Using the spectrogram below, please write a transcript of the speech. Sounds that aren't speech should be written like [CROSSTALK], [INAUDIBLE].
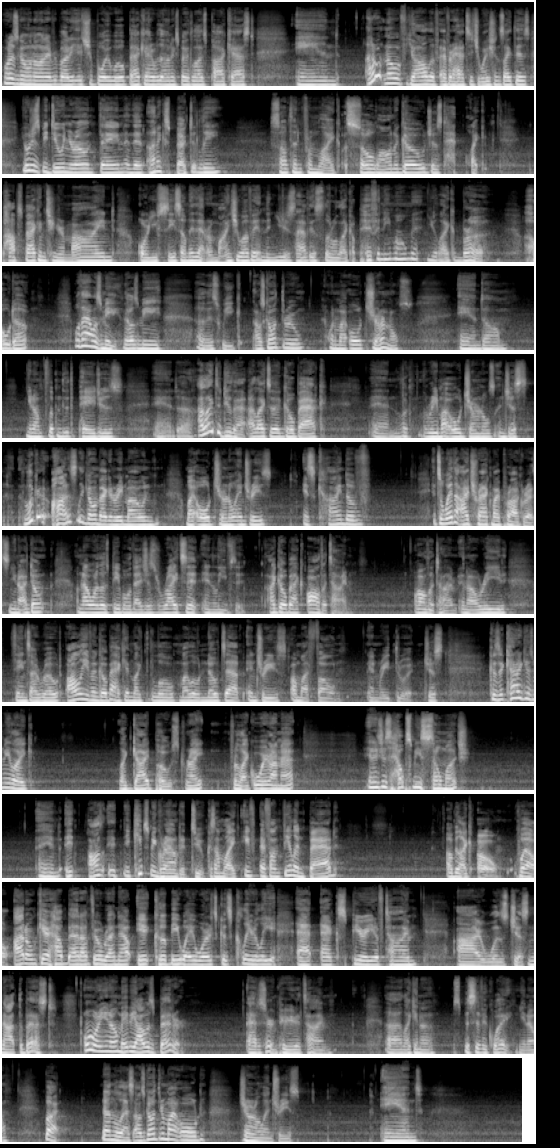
What is going on, everybody? It's your boy Will back at it with the Unexpected Lives podcast. And I don't know if y'all have ever had situations like this. You'll just be doing your own thing, and then unexpectedly, something from like so long ago just like pops back into your mind, or you see something that reminds you of it, and then you just have this little like epiphany moment. And you're like, bruh, hold up. Well, that was me. That was me uh, this week. I was going through one of my old journals, and um, you know, I'm flipping through the pages, and uh, I like to do that. I like to go back and look, read my old journals, and just look at honestly going back and read my own my old journal entries. Is kind of it's a way that I track my progress. You know, I don't. I'm not one of those people that just writes it and leaves it. I go back all the time, all the time, and I'll read things I wrote. I'll even go back in like the little my little notes app entries on my phone and read through it just because it kind of gives me like like guidepost right for like where I'm at, and it just helps me so much. And it it, it keeps me grounded too because I'm like if if I'm feeling bad, I'll be like oh well, I don't care how bad I feel right now. It could be way worse because clearly at X period of time, I was just not the best. Or, you know, maybe I was better at a certain period of time, uh, like in a specific way, you know? But nonetheless, I was going through my old journal entries and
